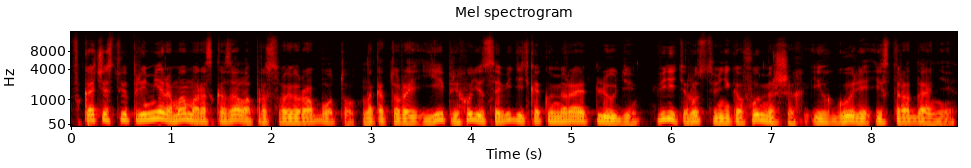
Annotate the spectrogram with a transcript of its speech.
В качестве примера мама рассказала про свою работу, на которой ей приходится видеть, как умирают люди, видеть родственников умерших, их горе и страдания.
